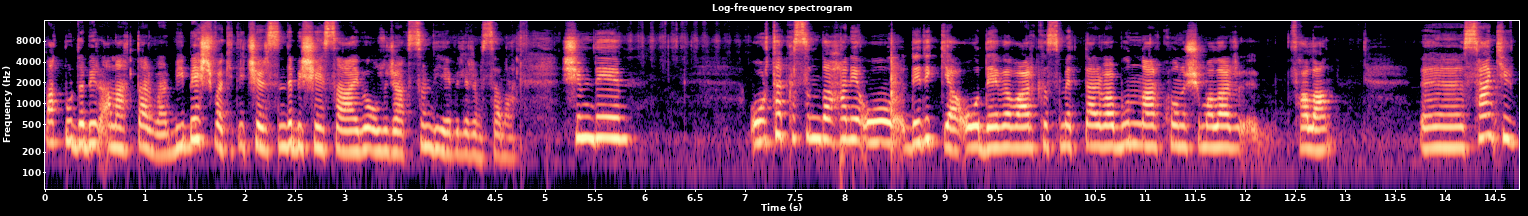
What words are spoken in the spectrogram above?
Bak burada bir anahtar var. Bir beş vakit içerisinde bir şey sahibi olacaksın diyebilirim sana. Şimdi orta kısımda hani o dedik ya o deve var kısmetler var bunlar konuşmalar falan. Ee, sanki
